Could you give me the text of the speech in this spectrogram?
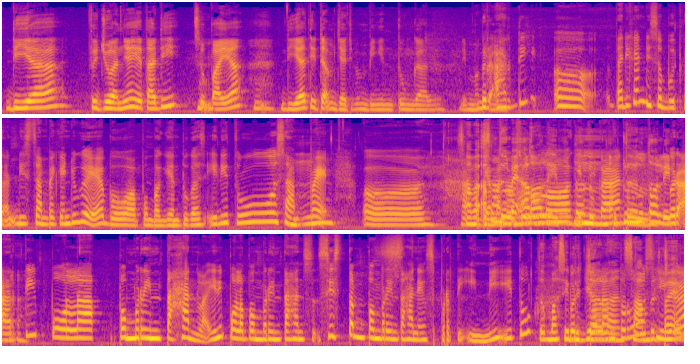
dia tujuannya ya tadi supaya dia tidak menjadi pembingin tunggal di Mekah. Berarti eh, tadi kan disebutkan disampaikan juga ya bahwa pembagian tugas ini terus sampai eh, Sampai zaman Abdul Muthalib. gitu Hmm, kan. Abdul. Berarti pola pemerintahan lah. Ini pola pemerintahan sistem pemerintahan yang seperti ini itu, Itu masih berjalan berjalan terus sampai hingga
